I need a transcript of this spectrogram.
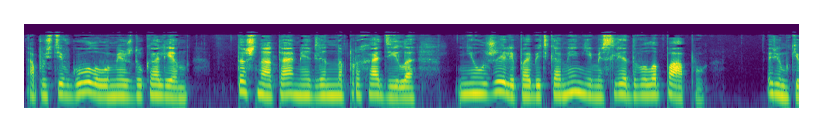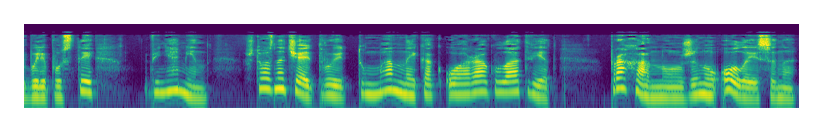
опустив голову между колен. Тошнота медленно проходила. Неужели побить каменьями следовало папу? Рюмки были пусты. «Вениамин, что означает твой туманный, как у оракула, ответ? Про Ханну, жену Олэйсона.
